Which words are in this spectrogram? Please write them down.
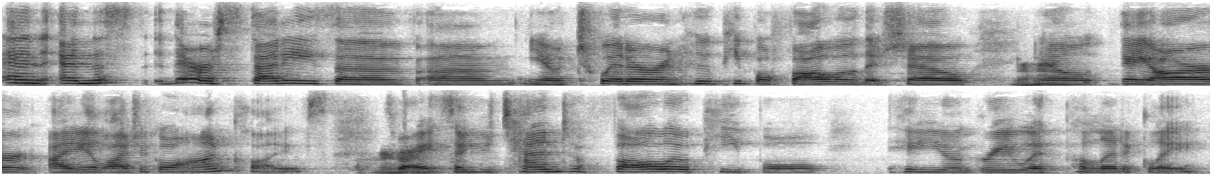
and and this there are studies of um, you know Twitter and who people follow that show you uh-huh. know they are ideological enclaves, uh-huh. right? So you tend to follow people who you agree with politically.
